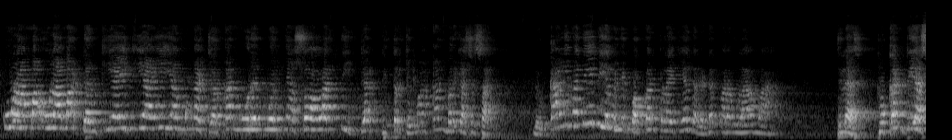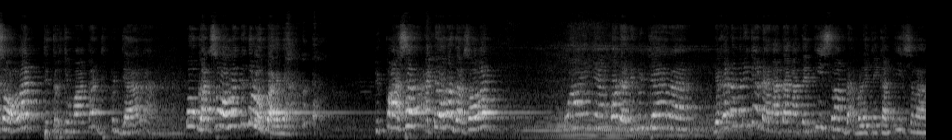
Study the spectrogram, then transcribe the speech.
ulama-ulama dan kiai-kiai yang mengajarkan murid-muridnya sholat tidak diterjemahkan, mereka sesat. Loh, kalimat ini yang menyebabkan pelecehan terhadap para ulama. Jelas, bukan dia sholat diterjemahkan di penjara. Mau nggak sholat itu loh banyak. Di pasar ada orang nggak sholat, Banyak kok dari penjara. Ya karena mereka tidak ngata-ngatain Islam, tidak melecehkan Islam.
